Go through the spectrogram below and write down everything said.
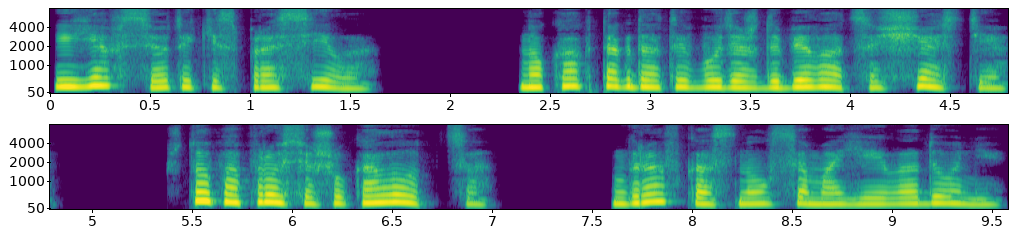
и я все-таки спросила. «Но как тогда ты будешь добиваться счастья? Что попросишь у колодца?» Граф коснулся моей ладони.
